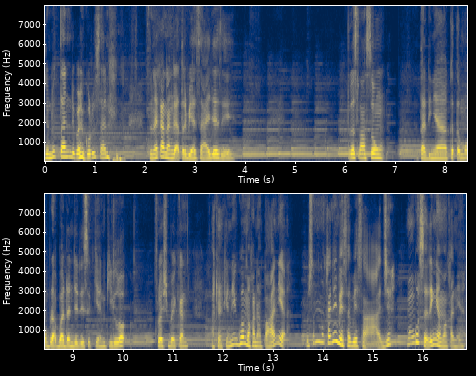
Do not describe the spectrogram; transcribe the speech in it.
gendutan daripada kurusan. Sebenarnya karena nggak terbiasa aja sih. Terus langsung tadinya ketemu berat badan jadi sekian kilo flashback kan akhir-akhir ini gue makan apaan ya? Terusan makannya biasa-biasa aja. Emang gue sering ya makannya?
